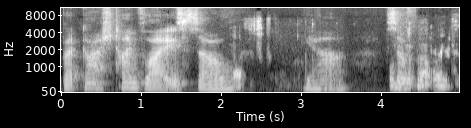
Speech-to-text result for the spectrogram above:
but gosh, time flies. So, yes. yeah. Let so, fingers,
